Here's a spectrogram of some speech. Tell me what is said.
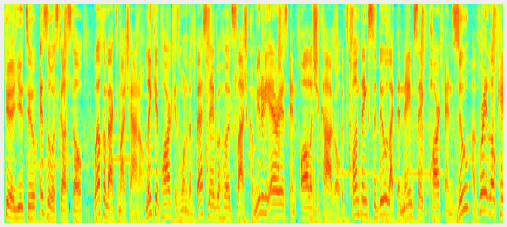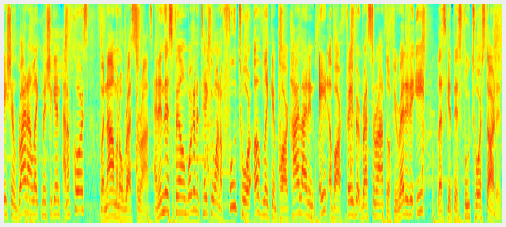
good YouTube? It's Luis Gusto. Welcome back to my channel. Lincoln Park is one of the best neighborhoods slash community areas in all of Chicago with fun things to do like the namesake park and zoo, a great location right on Lake Michigan, and of course, phenomenal restaurants. And in this film, we're gonna take you on a food tour of Lincoln Park, highlighting eight of our favorite restaurants. So if you're ready to eat, let's get this food tour started.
